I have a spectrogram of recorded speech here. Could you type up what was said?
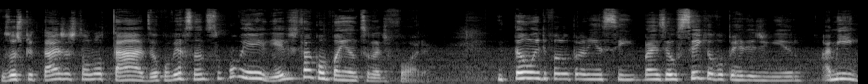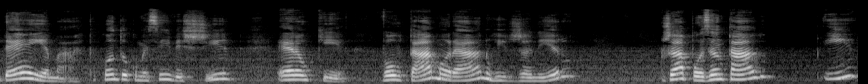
Os hospitais já estão lotados. Eu conversando isso com ele, ele está acompanhando isso lá de fora. Então ele falou para mim assim: Mas eu sei que eu vou perder dinheiro. A minha ideia, Marta, quando eu comecei a investir, era o quê? voltar a morar no Rio de Janeiro, já aposentado, e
